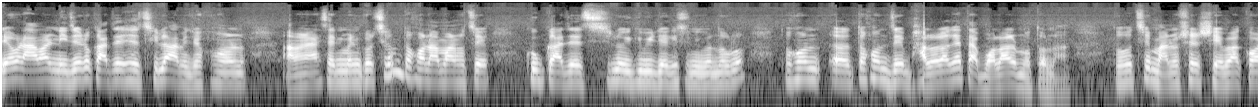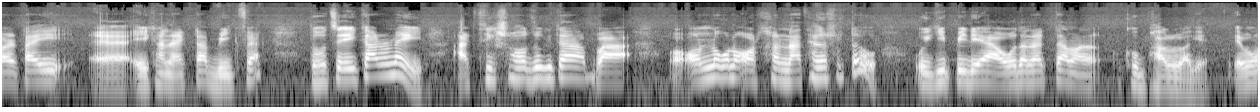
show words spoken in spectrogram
যেমন আমার নিজেরও কাজে এসেছিল, আমি যখন আমার অ্যাসাইনমেন্ট করছিলাম, তখন আমার হচ্ছে খুব কাজে এসেছিল উইকিপিডিয়া কিছু নিবন্ধগুলো, তখন তখন যে ভালো লাগে তা বলার মতো না। তো হচ্ছে মানুষের সেবা করাটাই এইখানে একটা বিগ ফ্যাক্ট তো হচ্ছে এই কারণেই আর্থিক সহযোগিতা বা অন্য কোনো অর্থ না থাকা সত্ত্বেও উইকিপিডিয়া অবদান রাখতে আমার খুব ভালো লাগে। এবং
